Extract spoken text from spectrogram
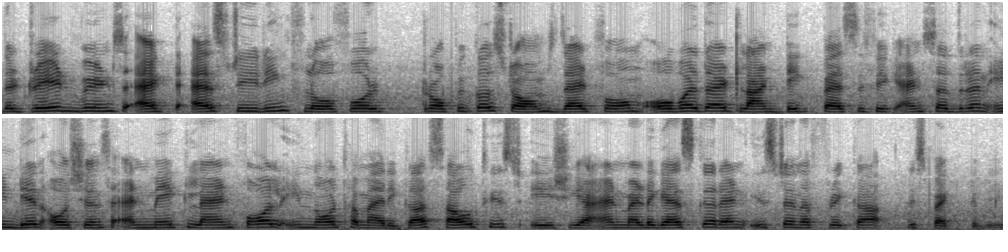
the trade winds act as steering flow for tropical storms that form over the Atlantic, Pacific, and southern Indian Oceans and make landfall in North America, Southeast Asia, and Madagascar and Eastern Africa, respectively.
